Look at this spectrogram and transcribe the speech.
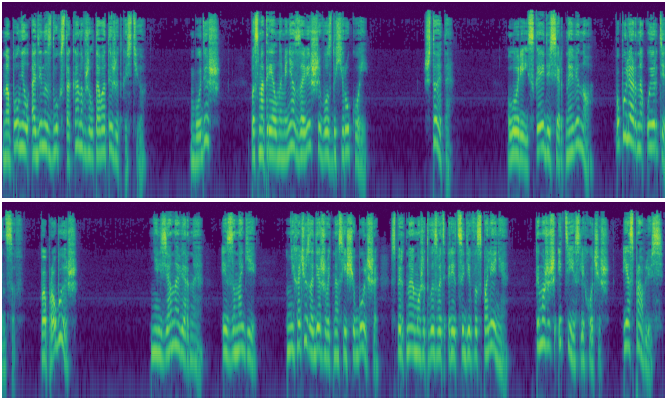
наполнил один из двух стаканов желтоватой жидкостью. «Будешь?» — посмотрел на меня с зависшей в воздухе рукой. «Что это?» «Лурийское десертное вино. Популярно у иртинцев. Попробуешь?» «Нельзя, наверное. Из-за ноги. Не хочу задерживать нас еще больше. Спиртное может вызвать рецидив воспаления. Ты можешь идти, если хочешь. Я справлюсь».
